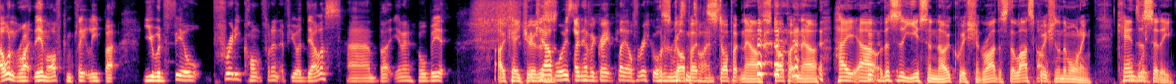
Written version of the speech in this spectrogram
I wouldn't write them off completely, but you would feel pretty confident if you were Dallas. Um, but you know, albeit Okay, Drew. The Cowboys is... don't have a great playoff record. Stop it! Times. Stop it now! Stop it now! Hey, uh, this is a yes and no question, right? This is the last oh. question oh. of the morning. Kansas oh City,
